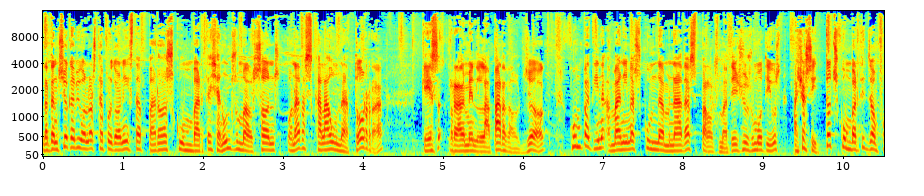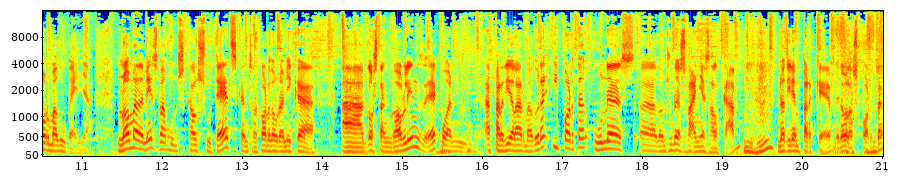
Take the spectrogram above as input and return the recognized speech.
La tensió que viu el nostre protagonista, però, es converteix en uns malsons on ha d'escalar una torre que és realment la part del joc, competint amb ànimes condemnades per als mateixos motius, això sí, tots convertits en forma d'ovella. L'home, a més, va amb uns calçotets, que ens recorda una mica a Ghost and Goblins, eh, quan perdia l'armadura, i porta unes, eh, doncs unes banyes al cap. No direm per què, però les porta.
